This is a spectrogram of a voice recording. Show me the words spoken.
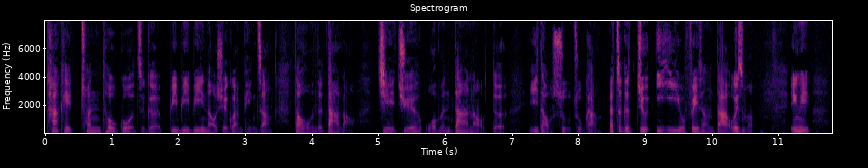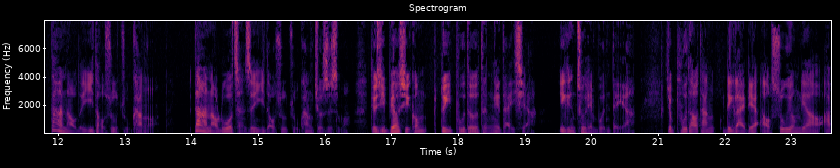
它可以穿透过这个 BBB 脑血管屏障到我们的大脑，解决我们大脑的胰岛素阻抗。那这个就意义又非常大，为什么？因为大脑的胰岛素阻抗哦，大脑如果产生胰岛素阻抗，就是什么？就是表示讲对葡萄糖的代谢已经出现问题啊。就葡萄糖你来了后，输用了啊，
